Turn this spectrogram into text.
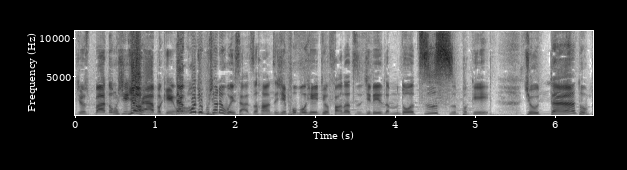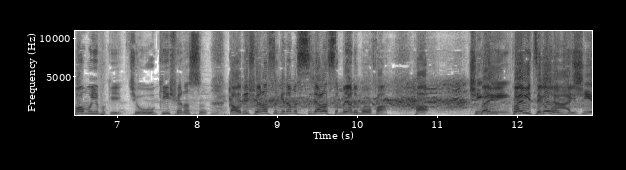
就是把东西全部给我。但我就不晓得为啥子哈，这些婆婆些就放到自己的那么多指示不给，就单独保姆也不给，就给轩老师。到底轩老师给他们施加了什么样的魔法？好，关于关于这个问题，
